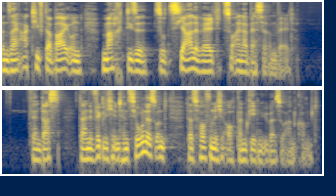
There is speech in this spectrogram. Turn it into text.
Dann sei aktiv dabei und mach diese soziale Welt zu einer besseren Welt. Wenn das deine wirkliche Intention ist und das hoffentlich auch beim Gegenüber so ankommt.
